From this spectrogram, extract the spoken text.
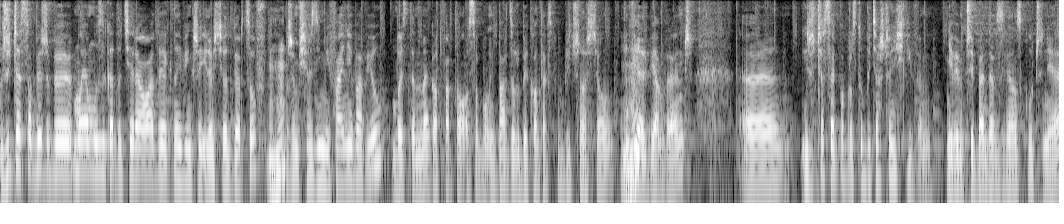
Życzę sobie, żeby moja muzyka docierała do jak największej ilości odbiorców, Mhm. żebym się z nimi fajnie bawił, bo jestem mega otwartą osobą i bardzo lubię kontakt z publicznością. Mhm. Uwielbiam wręcz. E, I życzę sobie po prostu bycia szczęśliwym. Nie wiem, czy będę w związku, czy nie,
